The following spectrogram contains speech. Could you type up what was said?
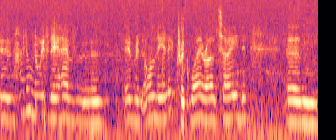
Uh, I don't know if they have uh, every, all the electric wire outside. Um,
